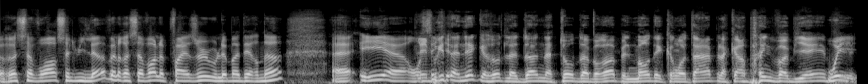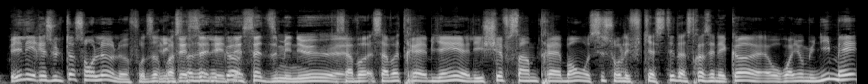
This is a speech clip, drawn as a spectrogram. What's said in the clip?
recevoir celui-là, veulent recevoir le Pfizer ou le Moderna. Euh, et euh, on les Britanniques, eux autres le donnent à tour de bras, puis le monde est content, puis la campagne va bien. Oui, et les résultats sont là, là faut dire. Les, décès, les décès diminuent. Euh. Ça va, ça va très bien. Les chiffres semblent très bons aussi sur l'efficacité d'AstraZeneca au Royaume-Uni, mais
